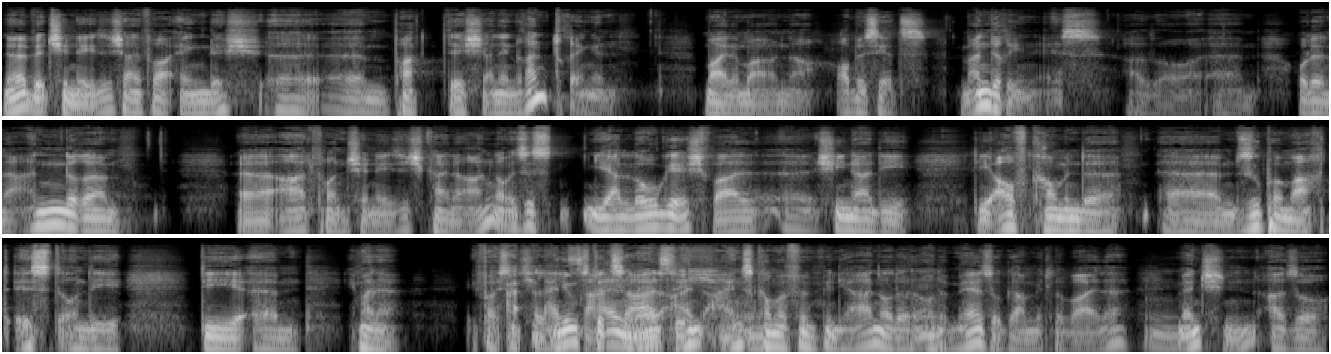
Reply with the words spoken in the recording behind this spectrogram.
ne, wird Chinesisch einfach Englisch äh, äh, praktisch an den Rand drängen, meiner Meinung nach. Ob es jetzt Mandarin ist, also ähm, oder eine andere äh, Art von Chinesisch, keine Ahnung. Aber es ist ja logisch, weil äh, China die die aufkommende äh, Supermacht ist und die die ähm, ich meine ich weiß nicht, die jüngste Zahl, 1,5 Milliarden oder, mhm. oder mehr sogar mittlerweile mhm. Menschen. Also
